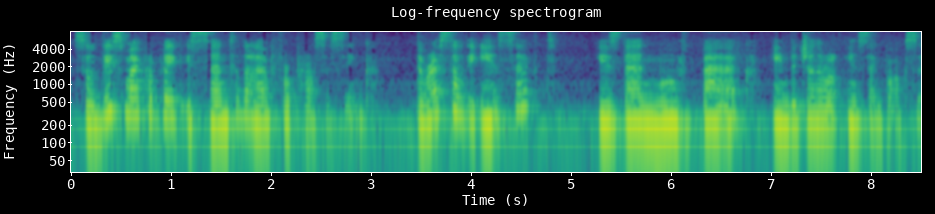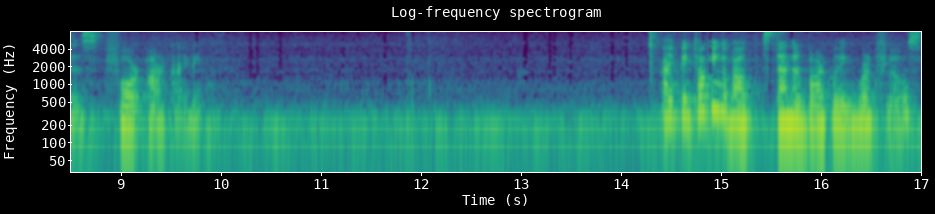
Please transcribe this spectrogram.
So this microplate is sent to the lab for processing. The rest of the insect is then moved back in the general insect boxes for archiving. I've been talking about standard barcoding workflows,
